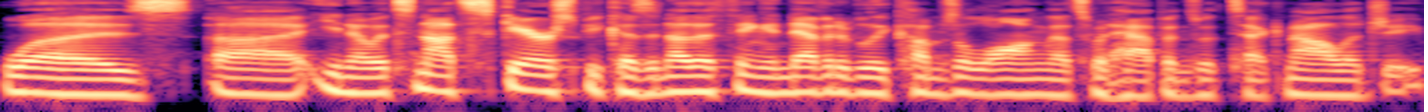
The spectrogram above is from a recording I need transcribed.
was uh, you know it's not scarce because another thing inevitably comes along. That's what happens with technology.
